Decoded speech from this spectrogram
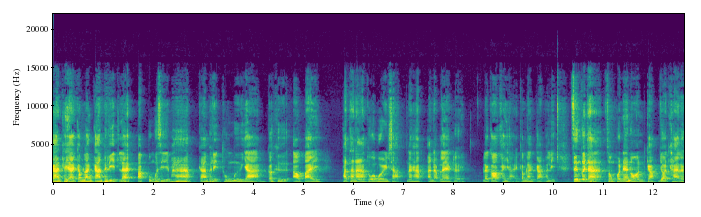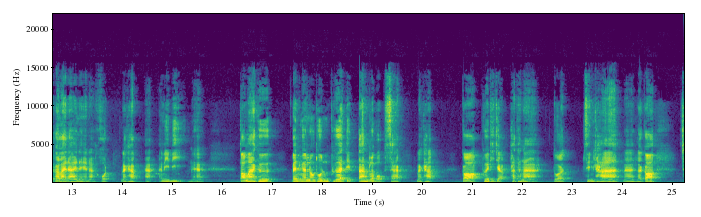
การขยายกำลังการผลิต และปรับปรุงประสิทธิภาพ การผลิตถุงมือยางก็คือเอาไปพัฒนาตัวบริษัทนะครับ อันดับแรกเลย แล้วก็ขยายกำลังการผลิต ซึ่งก็จะส่งผลแน่นอนกับยอดขายแล้วก็รายได้ในอนาคตนะครับอะอันนี้ดีนะฮะ ต่อมาคือเป็นเงินลงทุนเพื่อติดตั้งระบบ SAP นะครับ ก็เพื่อที่จะพัฒนาตัวสินค้านะแล้วก็ช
